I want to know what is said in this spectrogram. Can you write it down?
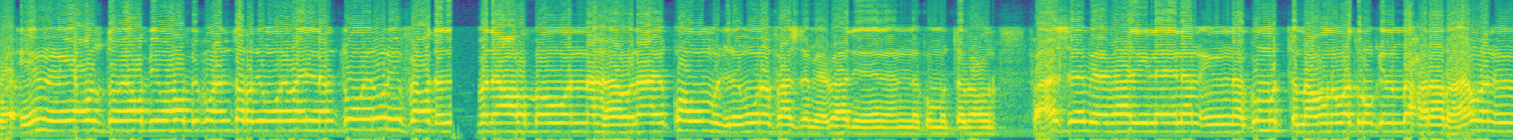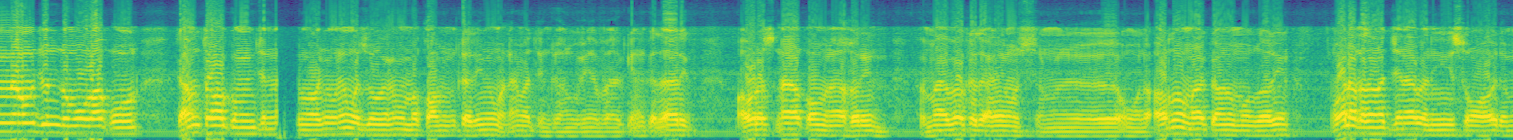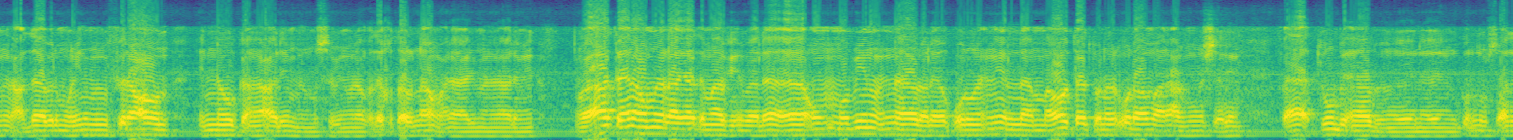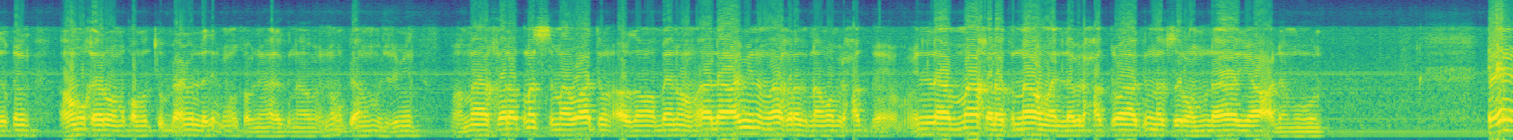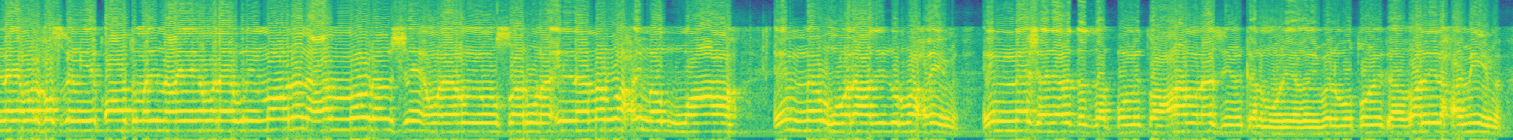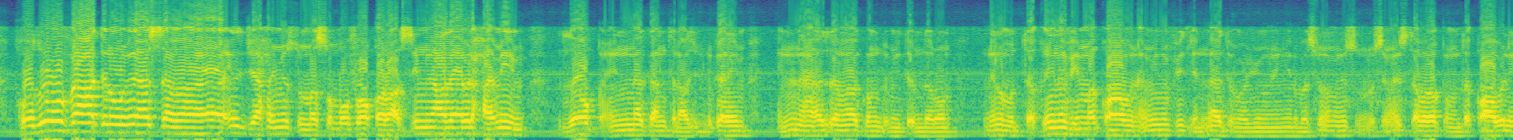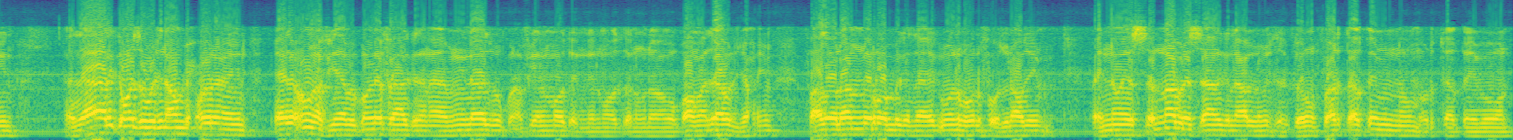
وإني عزت بربي وربكم أن ترجموني وإن لم تؤمنوا لي فاعتذروا. فدعا ربه أن هؤلاء قوم مجرمون فأسر بعبادي إنكم متبعون فأسر بعبادي ليلا إنكم متبعون واترك البحر رهوا إنهم جند مغرقون كم تركوا من جنات وعيون وزروع ومقام كريم ونعمة كانوا فيها فاكين كذلك وأورثنا قوم آخرين فما بكت عليهم السماء والأرض ما كانوا منظرين ولقد نجنا بني إسرائيل من العذاب المهين من فرعون. إنه كان عليم المسلمين. ولقد اخترناهم على علم العالمين. وآتيناهم من الآيات ما في بلاء مبين. إن هؤلاء يقولون إني إلا ما أوتيتنا الأولى وما نحن منشرين فأتوا بآبائنا إن كنتم صادقين. أهم خير ومقام التبع من الذين من قبل هلكناهم إنهم كانوا مجرمين. وما خلقنا السماوات والأرض وما بينهما لاعبين ما خلقناهم بالحق إلا ما خلقناهم إلا بالحق ولكن أكثرهم لا يعلمون. إن يوم الفصل ميقات مجمعين يوم لا يغني مولى عن مولى شيء ولا هم ينصرون إلا من رحم الله. إنه هو العزيز الرحيم. إن شجرة الزقوم طعام أسيم كالمول يغلب البطون كغلي الحميم. خذوه فاعتنوا إلى سواء الجحيم ثم صبوا فوق رأسي من عذاب الحميم. ذوق إنك أنت العزيز الكريم. إن هذا ما كنتم تمدرون إن المتقين في مقام أمين في جنات وعيون يلبسون من سندس استبرق متقابلين كذلك وزوجناهم بحور عين يدعون فيها بكل فاكهة آمنين لا يذوقون فيها الموت إن الموت ذنونا وقام عذاب الجحيم. فضلا من ربك ذلك من هو الفوز العظيم. فإنه يسرنا بلسانك لعلهم يتذكرون فارتقم إنهم مرتقبون.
